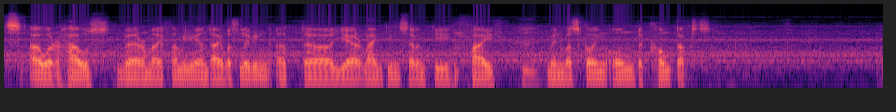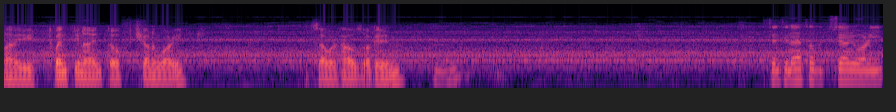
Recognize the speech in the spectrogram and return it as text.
That's our house where my family and I was living at the year 1975 Mm. when was going on the contacts by 29th of January. It's our house again. Mm. 29th of January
